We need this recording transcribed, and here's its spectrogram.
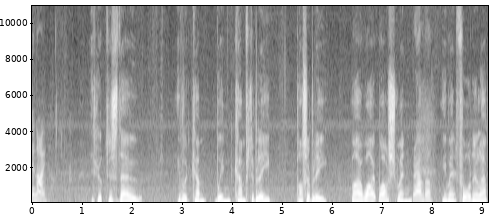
Fifty-nine. It looked as though he would come win comfortably, possibly by a whitewash when Rambo. he went 4 0 up,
